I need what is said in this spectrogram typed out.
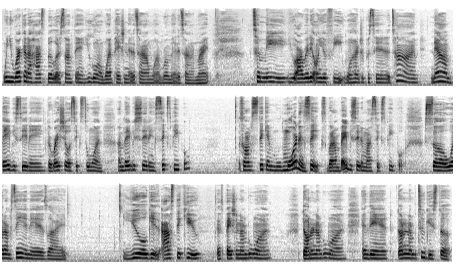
when you work at a hospital or something, you go on one patient at a time, one room at a time, right? To me, you already on your feet 100% of the time. Now I'm babysitting, the ratio is six to one. I'm babysitting six people. So I'm sticking more than six, but I'm babysitting my six people. So what I'm seeing is like, you'll get, I'll stick you. That's patient number one, donor number one. And then donor number two gets stuck.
